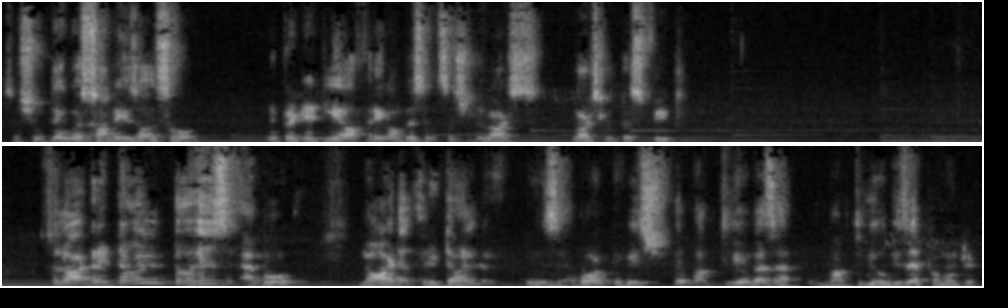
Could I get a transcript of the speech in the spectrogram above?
so Shukdev Goswami is also repeatedly offering obeisances to the Lord's, Lord's lotus feet. So Lord returned to his abode. Lord returned to his abode to which the Bhakti Yogas are Bhakti Yogis are promoted.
